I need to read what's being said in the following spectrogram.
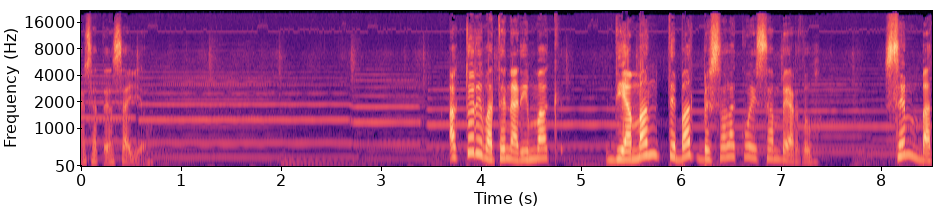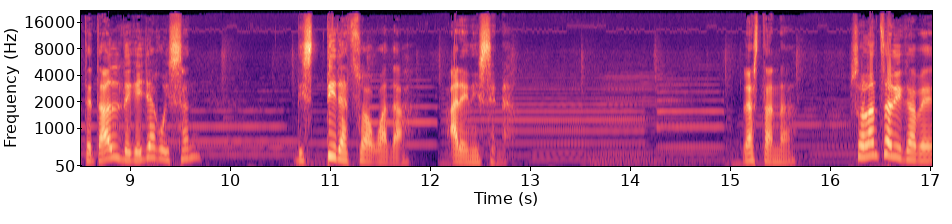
esaten zaio. Aktore baten harimak diamante bat bezalakoa izan behar du. Zenbat eta alde gehiago izan, distiratzoagoa da haren izena. Lastana, solantzarik gabe,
